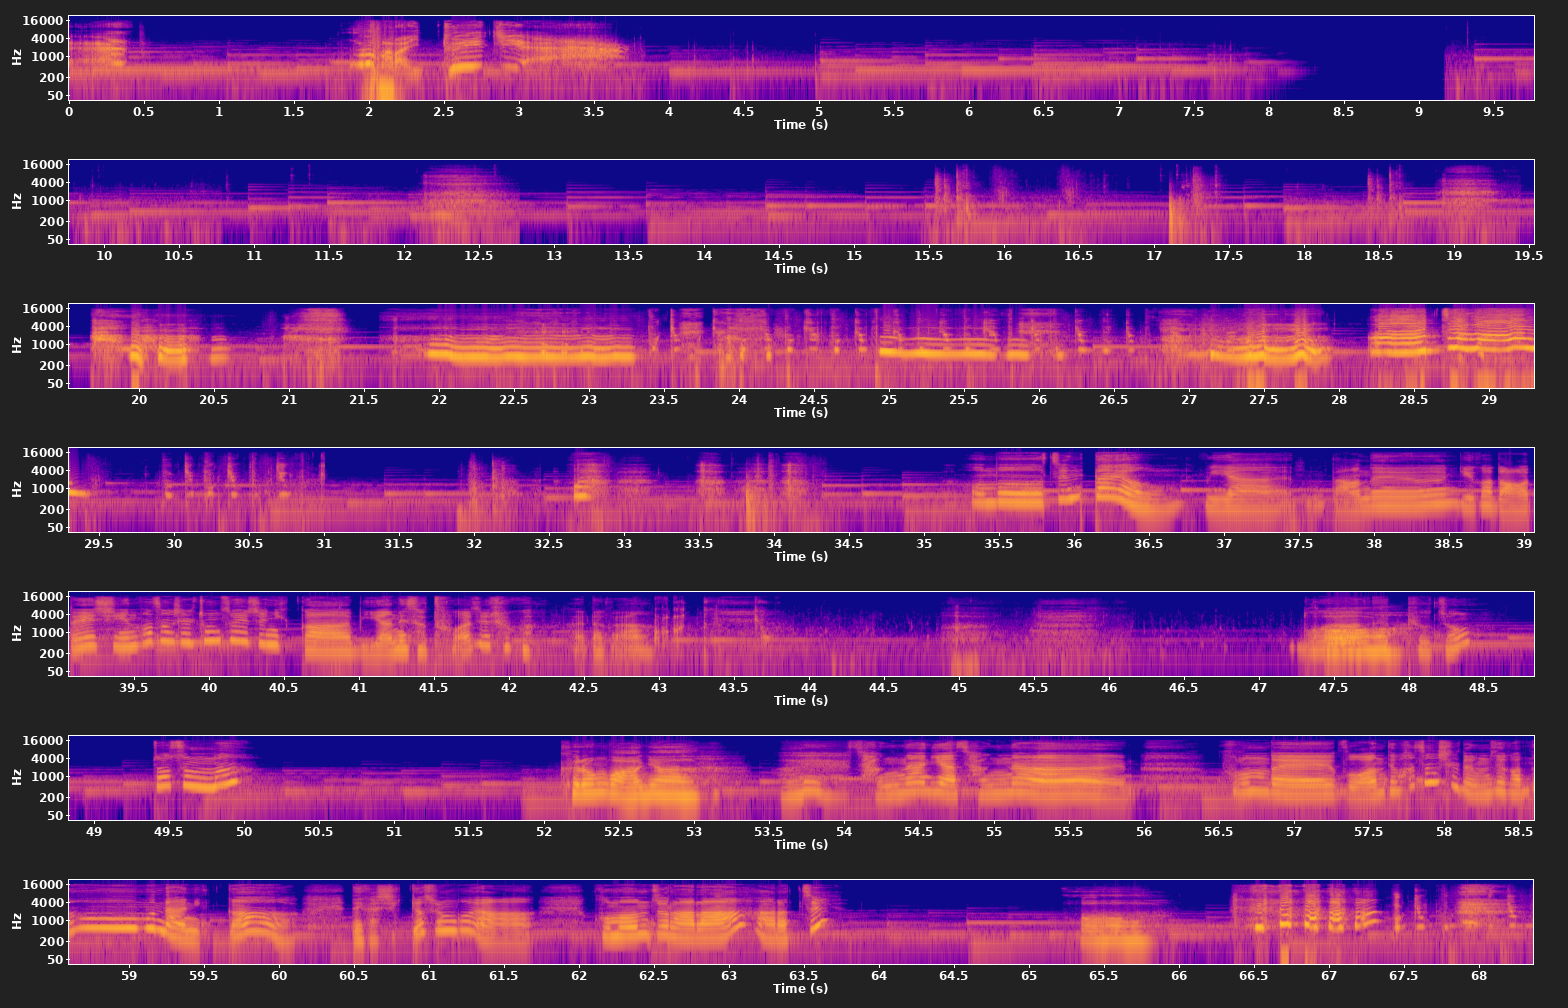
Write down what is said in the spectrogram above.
울어봐라 이 돼지야! 네가 나 대신 화장실 청소해주니까 미안해서 도와주려고 하다가. 뭐야, 어. 그 표정? 짜증나? 그런 거 아니야. 에이, 장난이야, 장난. 그런데 너한테 화장실 냄새가 너무 나니까 내가 씻겨준 거야. 고마운 줄 알아? 알았지? 어,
